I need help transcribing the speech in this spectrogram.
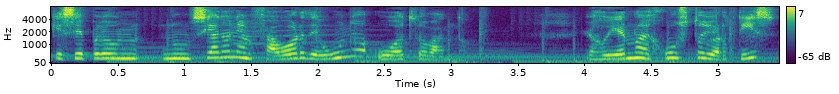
que se pronunciaron en favor de uno u otro bando. Los gobiernos de Justo y Ortiz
